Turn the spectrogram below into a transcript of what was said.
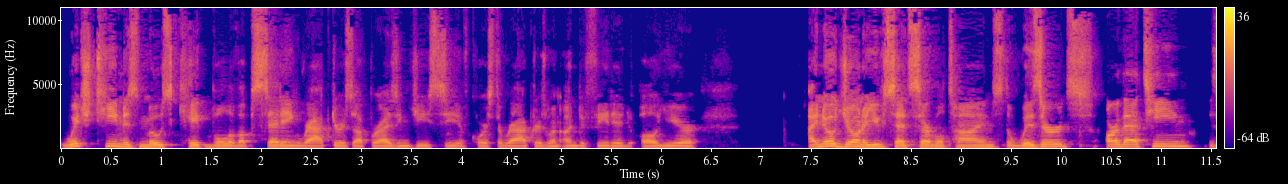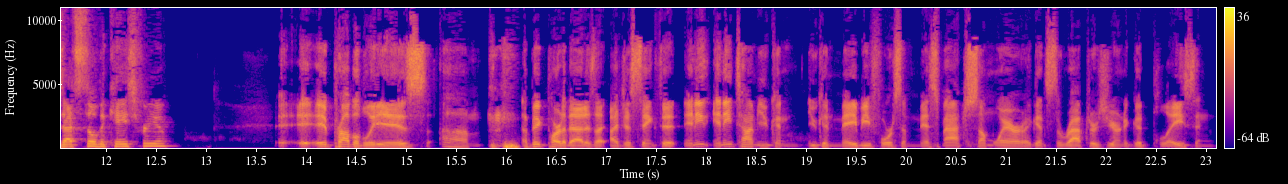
Which team is most capable of upsetting Raptors Uprising GC? Of course, the Raptors went undefeated all year. I know, Jonah, you've said several times the Wizards are that team. Is that still the case for you? It, it probably is. Um, a big part of that is I, I, just think that any anytime you can you can maybe force a mismatch somewhere against the Raptors, you're in a good place. And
